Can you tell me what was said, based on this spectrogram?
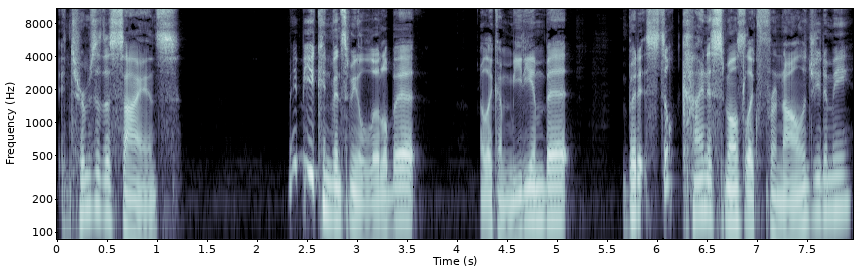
in terms of the science, maybe you convince me a little bit, or like a medium bit, but it still kind of smells like phrenology to me.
